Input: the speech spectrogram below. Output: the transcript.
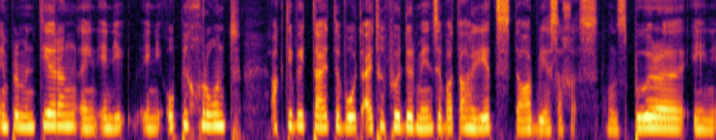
implementering en en die en die op die grond aktiwiteite word uitgevoer deur mense wat al reeds daar besig is. Ons boere en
